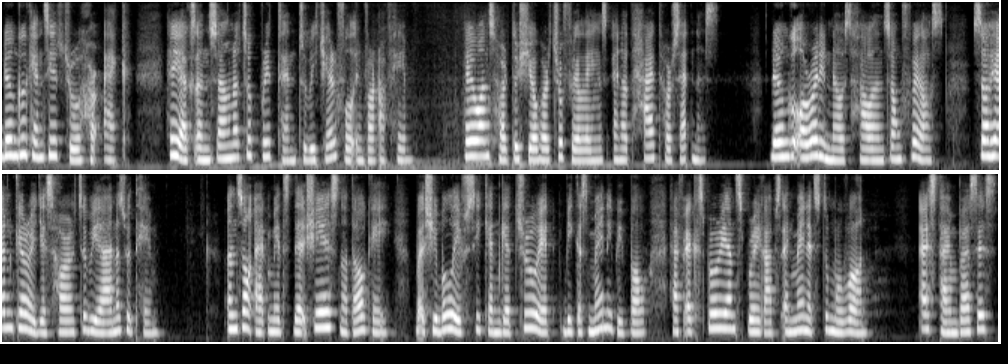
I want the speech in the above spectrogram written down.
Donggu can see through her act he asks Eunseong not to pretend to be cheerful in front of him. He wants her to show her true feelings and not hide her sadness. Donggu already knows how Eunseong feels, so he encourages her to be honest with him. Eunseong admits that she is not okay, but she believes she can get through it because many people have experienced breakups and managed to move on. As time passes,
